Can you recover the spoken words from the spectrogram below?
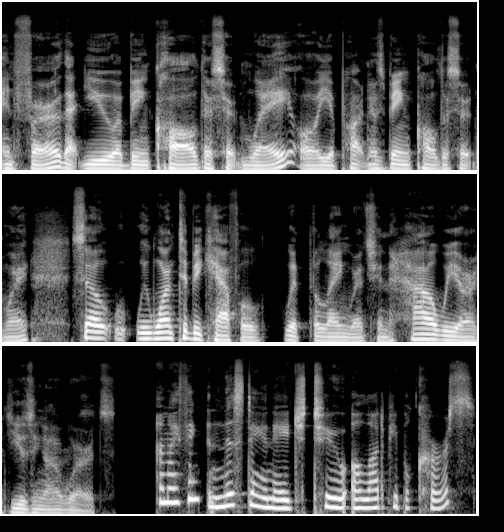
infer that you are being called a certain way or your partner's being called a certain way. So we want to be careful with the language and how we are using our words. And I think in this day and age, too, a lot of people curse.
